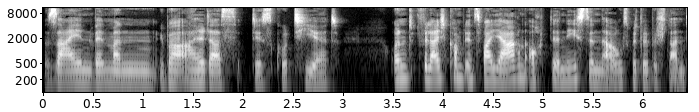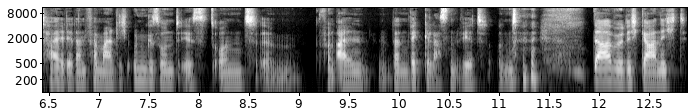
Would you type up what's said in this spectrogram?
sein, wenn man über all das diskutiert. Und vielleicht kommt in zwei Jahren auch der nächste Nahrungsmittelbestandteil, der dann vermeintlich ungesund ist und ähm, von allen dann weggelassen wird. Und da würde ich gar nicht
